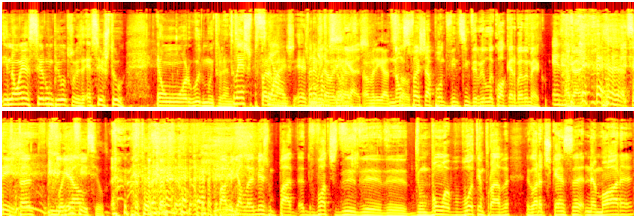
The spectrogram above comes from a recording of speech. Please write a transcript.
e não é ser um piloto português, é seres tu. É um orgulho muito grande. Tu és especial. Parabéns, és Parabéns. Obrigado. Aliás, Obrigado, não se fecha a ponte 25 de Abril a qualquer badameco. Exato. Ok? Sim, Portanto, foi Miguel, difícil. pá, Miguel, é mesmo pá, de votos de, de, de, de uma boa, boa temporada. Agora descansa, namora,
